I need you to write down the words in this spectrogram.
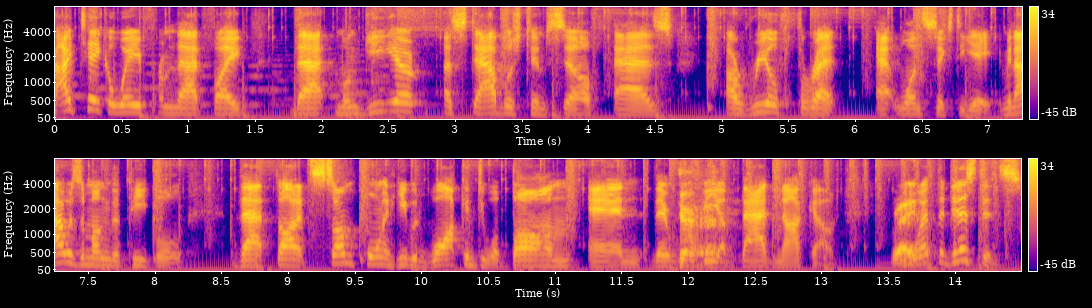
I take away from that fight that Munguia established himself as a real threat at 168. I mean, I was among the people that thought at some point he would walk into a bomb and there would sure. be a bad knockout. Right. He went the distance.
